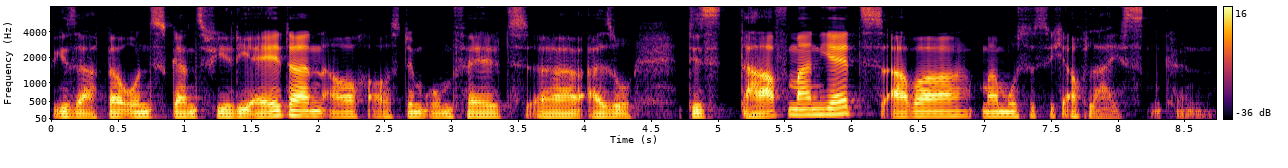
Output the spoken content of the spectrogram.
wie gesagt, bei uns ganz viel die Eltern auch aus dem Umfeld. Äh, also das darf man jetzt, aber man muss es sich auch leisten können.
